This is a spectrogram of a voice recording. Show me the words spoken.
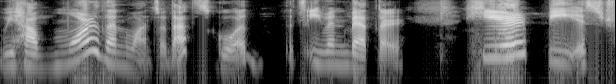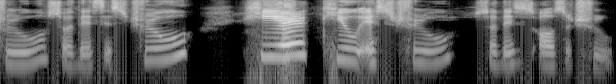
We have more than one, so that's good. That's even better. Here, P is true, so this is true. Here, Q is true, so this is also true.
